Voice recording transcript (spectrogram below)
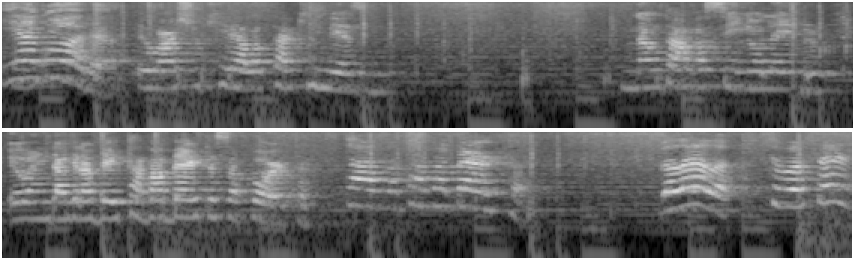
E agora? Eu acho que ela tá aqui mesmo. Não tava assim, eu lembro. Eu ainda gravei, tava aberta essa porta. Tava, tava aberta. Galera, se vocês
